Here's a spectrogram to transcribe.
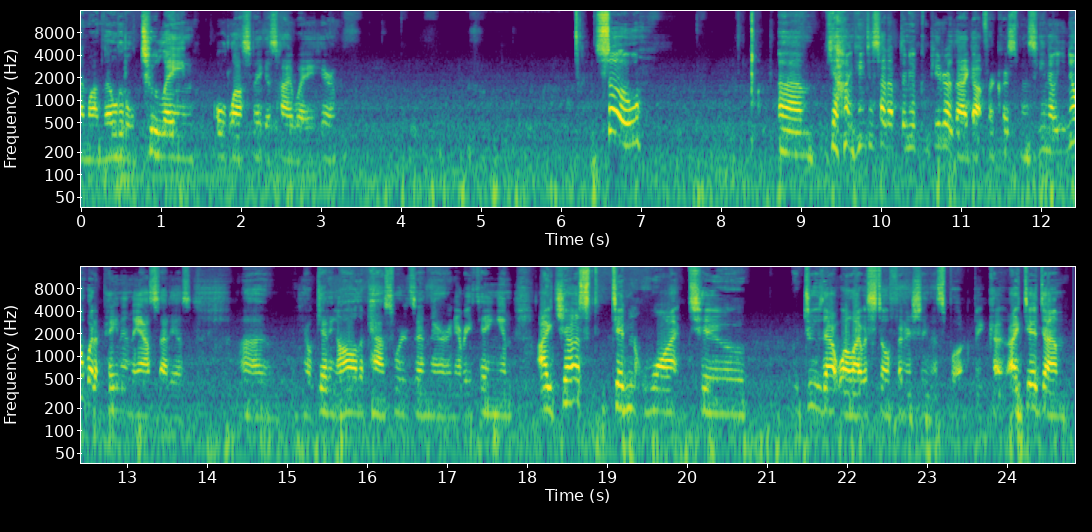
I'm on the little two lane old Las Vegas highway here. So, um, yeah, I need to set up the new computer that I got for Christmas. You know, you know what a pain in the ass that is. Uh, you know, getting all the passwords in there and everything. And I just didn't want to do that while I was still finishing this book because I did. Um,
